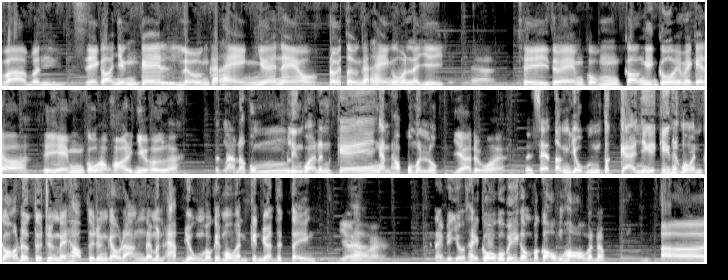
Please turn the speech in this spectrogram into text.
và mình sẽ có những cái lượng khách hàng như thế nào đối tượng khách hàng của mình là gì. Dạ. thì tụi em cũng có nghiên cứu về mấy cái đó thì em cũng học hỏi được nhiều thứ à. Tức là nó cũng liên quan đến cái ngành học của mình luôn? Dạ đúng rồi. Mình sẽ tận dụng tất cả những cái kiến thức mà mình có được từ trường đại học từ trường cao đẳng để mình áp dụng vào cái mô hình kinh doanh thực tiễn. Dạ à, đúng rồi này ví dụ thầy cô có biết không và có ủng hộ mình không? À,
